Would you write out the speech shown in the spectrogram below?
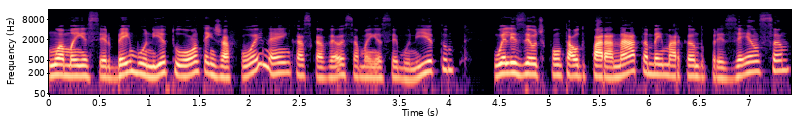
Um amanhecer bem bonito. Ontem já foi, né? Em Cascavel, esse amanhecer bonito. O Eliseu de Pontal do Paraná também marcando presença.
